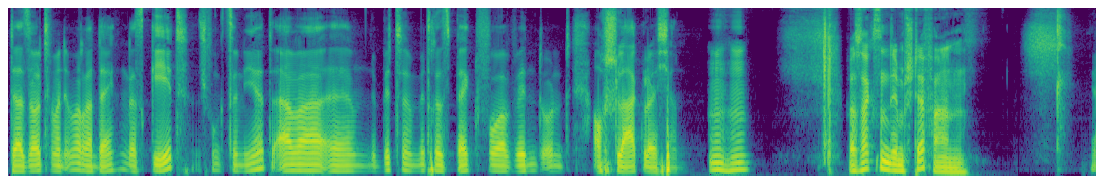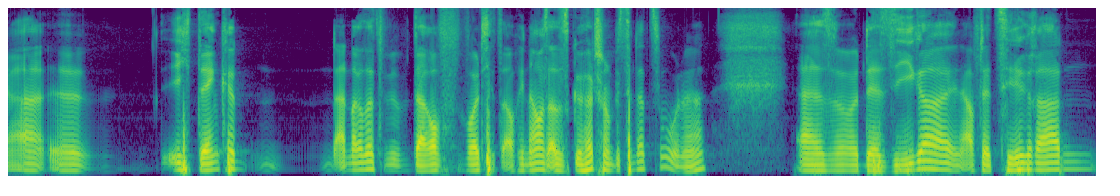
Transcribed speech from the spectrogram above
da sollte man immer dran denken. Das geht, es funktioniert, aber äh, bitte mit Respekt vor Wind und auch Schlaglöchern. Mhm. Was sagst du denn dem Stefan? Ja, äh, ich denke, andererseits, darauf wollte ich jetzt auch hinaus. Also es gehört schon ein bisschen dazu, ne? Also der Sieger auf der Zielgeraden,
